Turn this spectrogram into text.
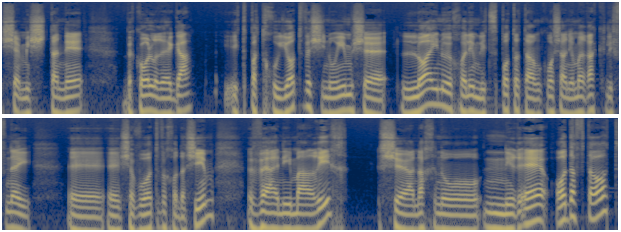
שמשתנה בכל רגע, התפתחויות ושינויים שלא היינו יכולים לצפות אותם, כמו שאני אומר, רק לפני שבועות וחודשים, ואני מעריך שאנחנו נראה עוד הפתעות.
